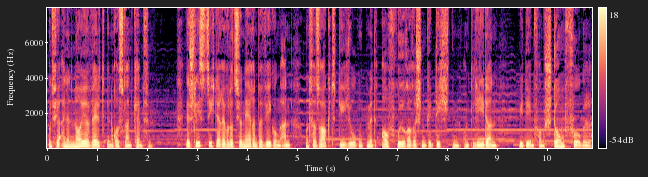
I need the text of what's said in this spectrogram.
und für eine neue Welt in Russland kämpfen. Er schließt sich der revolutionären Bewegung an und versorgt die Jugend mit aufrührerischen Gedichten und Liedern, wie dem vom Sturmvogel,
